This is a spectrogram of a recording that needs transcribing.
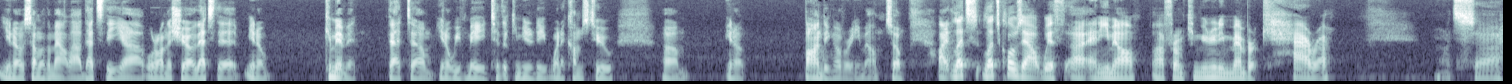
you know some of them out loud. That's the uh, or on the show. That's the you know commitment that um, you know we've made to the community when it comes to um, you know bonding over email. So all right let's let's close out with uh, an email uh, from community member kara. Let's uh,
